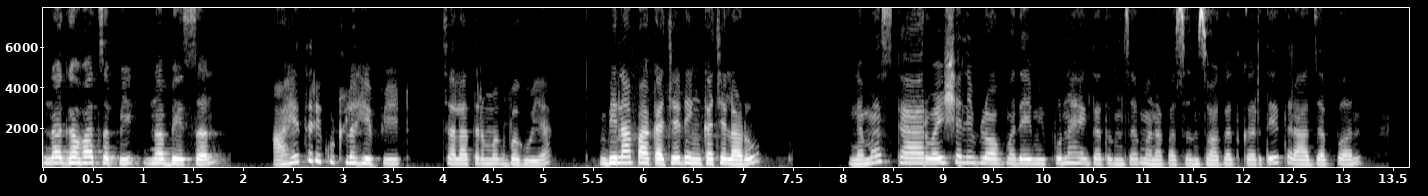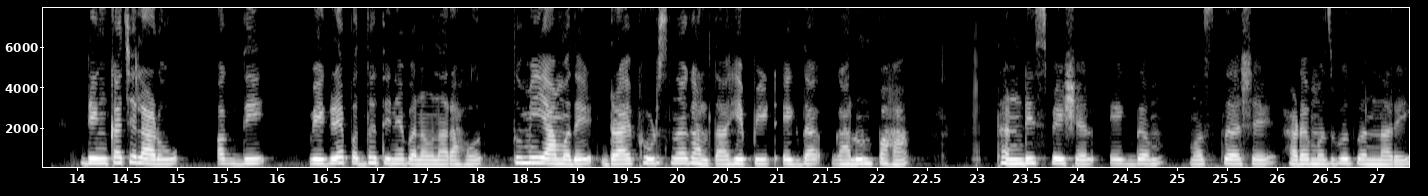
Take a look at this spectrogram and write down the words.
न गव्हाचं पीठ न बेसन. आहे तरी कुठलं हे पीठ? चला तर मग बघूया. बिना पाकाचे डिंकाचे लाडू. नमस्कार वैशाली ब्लॉगमध्ये मी पुन्हा एकदा तुमचं मनापासून स्वागत करते. तर आज आपण डिंकाचे लाडू अगदी वेगळ्या पद्धतीने बनवणार आहोत. तुम्ही यामध्ये ड्रायफ्रूट्स न घालता हे पीठ एकदा घालून पहा. थंडी स्पेशल एकदम मस्त असे हाडं मजबूत बनणारे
